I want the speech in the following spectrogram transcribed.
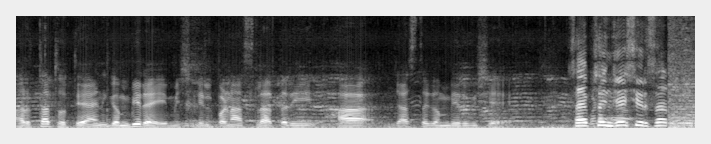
अर्थात होते आणि गंभीर आहे. मिश्किलपणा असला तरी हा जास्त गंभीर विषय आहे. साहेब संजय शिरसाट.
